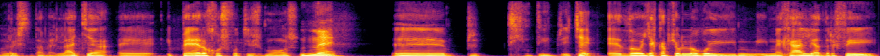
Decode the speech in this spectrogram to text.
Ορίστε τα βελάκια. Ε, Υπέροχος φωτισμός. Ναι. Ε, τι- τι- τι- και εδώ για κάποιο λόγο η, η μεγάλη αδερφή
